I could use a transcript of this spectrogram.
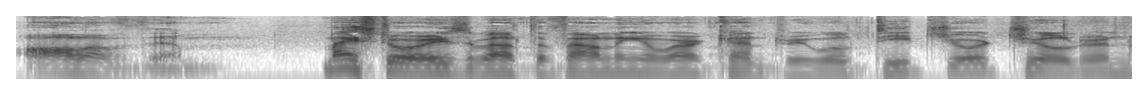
all of them. My stories about the founding of our country will teach your children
